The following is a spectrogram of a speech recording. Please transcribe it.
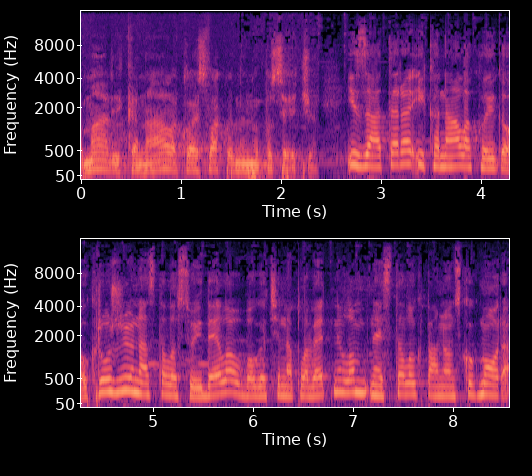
malih kanala koje svakodnevno posećuju. Iz zatara i kanala koji ga okružuju nastala su i dela obogaćena plavetnilom nestalog Panonskog mora.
